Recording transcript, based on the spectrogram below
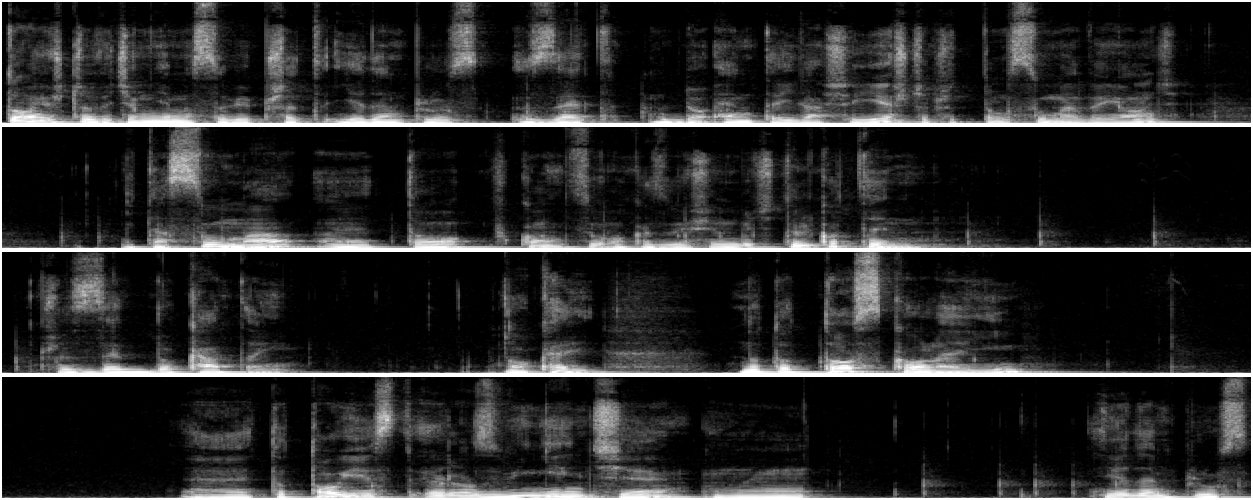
To jeszcze wyciągniemy sobie przed 1 plus z do n tej da się jeszcze przed tą sumę wyjąć i ta suma y, to w końcu okazuje się być tylko tym przez z do k tej. Ok, no to to z kolei y, to to jest rozwinięcie 1 mm, plus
